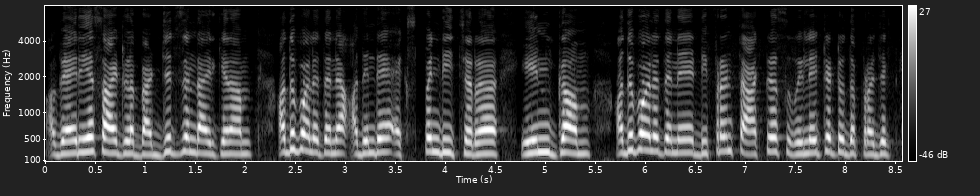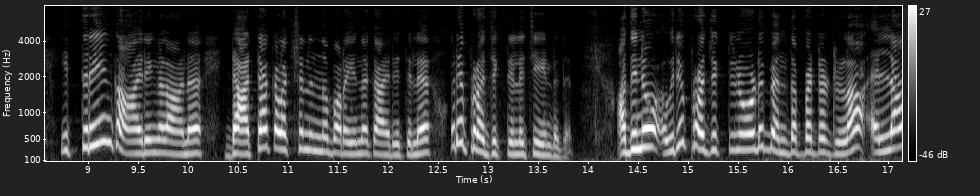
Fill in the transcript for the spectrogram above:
വേരിയസ് ആയിട്ടുള്ള ബഡ്ജറ്റ്സ് ഉണ്ടായിരിക്കണം. അതുപോലെ തന്നെ അതിന്റെ എക്സ്പെൻഡിച്ചർ ഇൻകം അതുപോലെ തന്നെ different factors related to the project ഇത്രയും കാര്യങ്ങളാണ് ഡാറ്റ കളക്ഷൻ എന്ന് പറയുന്ന കാര്യത്തിൽ ഒരു പ്രൊജക്റ്റിൽ ചെയ്യേണ്ടത്. അതിനോ ഒരു പ്രൊജക്റ്റിനോട് ബന്ധപ്പെട്ടിട്ടുള്ള എല്ലാ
